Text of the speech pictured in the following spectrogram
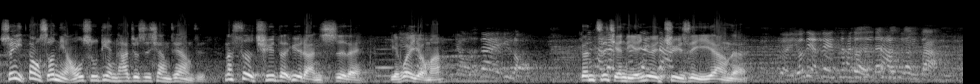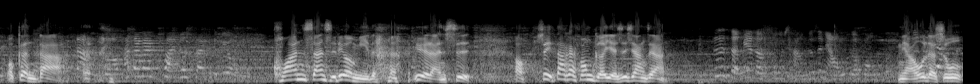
所以到时候鸟屋书店它就是像这样子。那社区的阅览室嘞，也会有吗？有，在一楼。跟之前连月剧是一样的。对，有点类似，它就是大更大。哦，更大。大很多，它大概宽就三十六米。宽三十六米的阅览室，哦，所以大概风格也是像这样。这是整面的书墙，就是鸟屋的风格。鸟屋的书。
